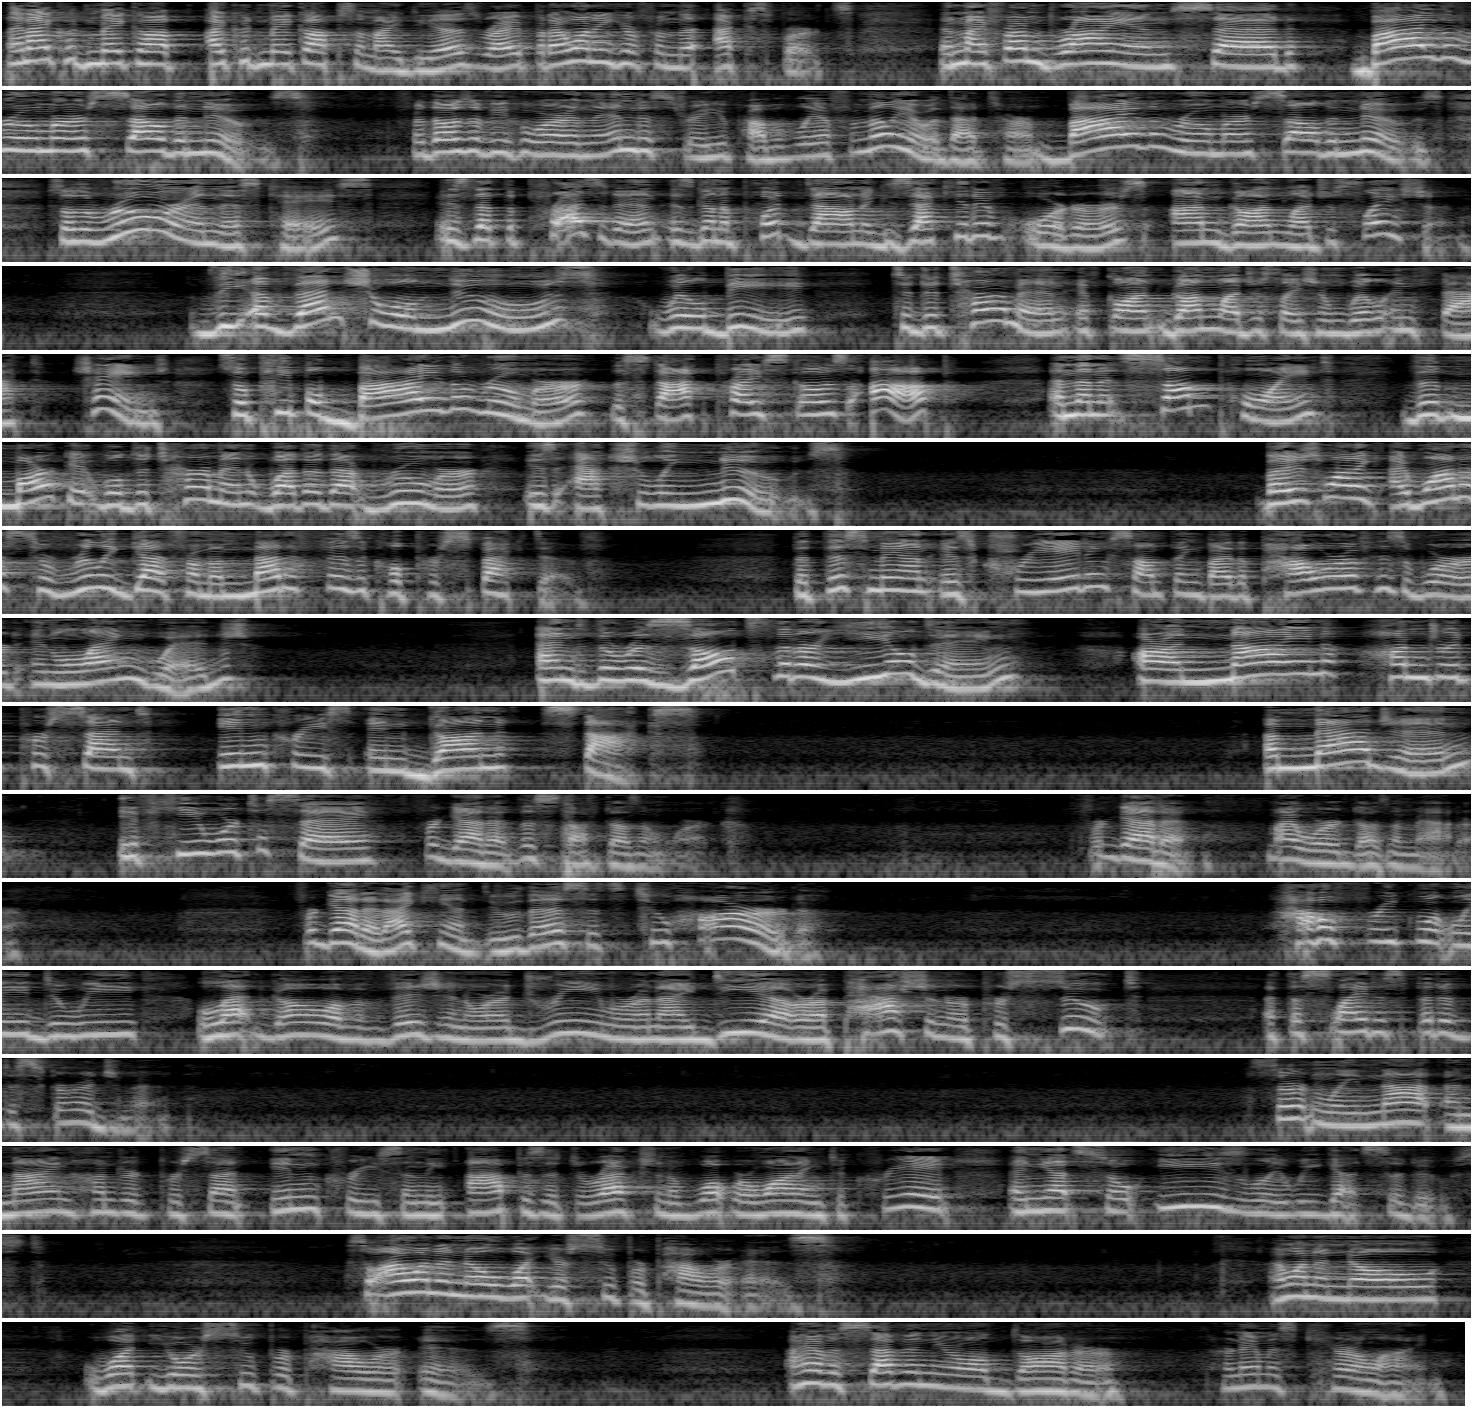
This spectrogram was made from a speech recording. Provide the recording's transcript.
And I could make up, I could make up some ideas, right? But I want to hear from the experts. And my friend Brian said, buy the rumor, sell the news. For those of you who are in the industry, you probably are familiar with that term. Buy the rumor, sell the news. So the rumor in this case is that the president is going to put down executive orders on gun legislation. The eventual news will be to determine if gun legislation will in fact change. So people buy the rumor, the stock price goes up, and then at some point, the market will determine whether that rumor is actually news. But I just want to, I want us to really get from a metaphysical perspective that this man is creating something by the power of his word in language, and the results that are yielding are a 900% increase in gun stocks. Imagine if he were to say, Forget it, this stuff doesn't work. Forget it, my word doesn't matter. Forget it, I can't do this, it's too hard. How frequently do we let go of a vision or a dream or an idea or a passion or pursuit at the slightest bit of discouragement? Certainly not a 900% increase in the opposite direction of what we're wanting to create, and yet so easily we get seduced. So I want to know what your superpower is. I want to know what your superpower is. I have a seven year old daughter. Her name is Caroline.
